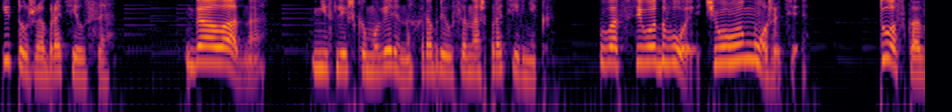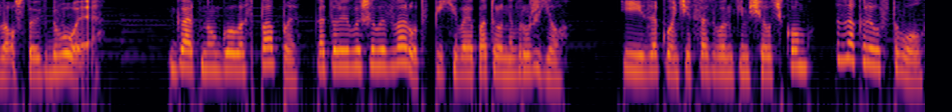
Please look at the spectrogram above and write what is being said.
и тоже обратился – «Да ладно!» – не слишком уверенно храбрился наш противник. «Вас всего двое, чего вы можете?» «Кто сказал, что их двое?» Гаркнул голос папы, который вышел из ворот, впихивая патроны в ружье. И, закончив со звонким щелчком, закрыл ствол.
